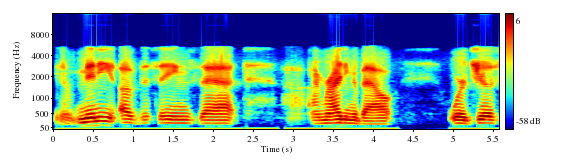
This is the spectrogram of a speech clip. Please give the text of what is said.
you know, many of the things that uh, I'm writing about were just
